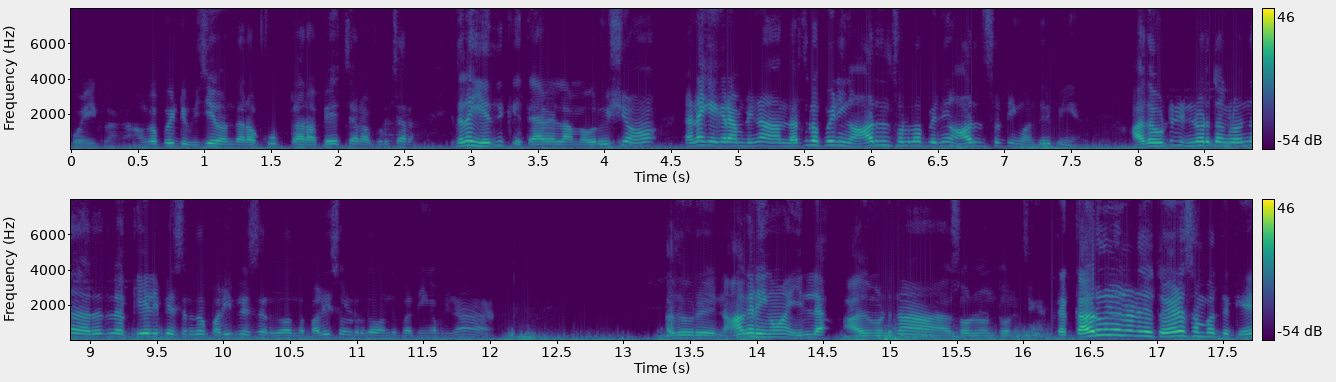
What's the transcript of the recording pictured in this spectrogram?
போய்க்கலாங்க அங்கே போயிட்டு விஜய் வந்தாரா கூப்பிட்டாரா பேச்சாரா பிடிச்சாரா? இதெல்லாம் எதுக்கு தேவையில்லாமல் ஒரு விஷயம் என்ன கேட்குறேன் அப்படின்னா அந்த இடத்துல போய் நீங்கள் ஆறுதல் சொல்லதோ போய் நீங்கள் ஆறுதல் சொல்லிட்டு வந்திருப்பீங்க. அதை விட்டுட்டு இன்னொருத்தவங்க வந்து அந்த இடத்துல கேலி பேசுகிறதோ பழி பேசுகிறதோ அந்த பழி சொல்கிறதோ வந்து பார்த்தீங்க அப்படின்னா அது ஒரு நாகரிகமாக இல்லை. அது மட்டும் தான் சொல்லணும்னு தோணுச்சுங்க. இந்த கரூரில் நடந்த துயர சம்பத்துக்கு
